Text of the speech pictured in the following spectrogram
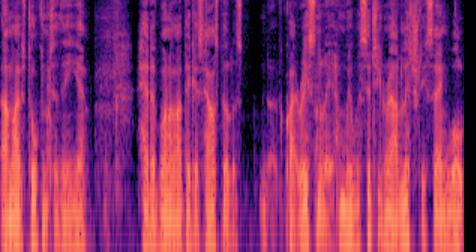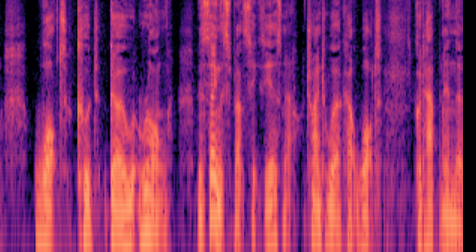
um, I was talking to the uh, head of one of our biggest house builders uh, quite recently, and we were sitting around literally saying, well, what could go wrong? I've been saying this for about six years now, trying to work out what could happen in the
